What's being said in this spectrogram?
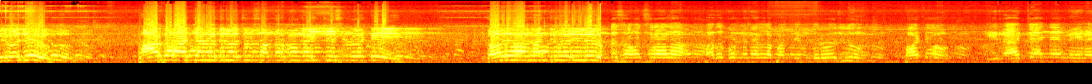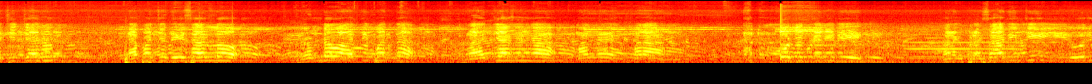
ఈరోజు భారత రాజ్యాంగ దినోత్సవం సందర్భంగా ఇచ్చేసినటువంటి గౌరవ మంత్రివర్యులు. రెండు సంవత్సరాల పదకొండు నెలల పద్దెనిమిది రోజులు పాటు ఈ రాజ్యాంగాన్ని రచించారు. ప్రపంచ దేశాల్లో రెండవ అతిపెద్ద రాజ్యాంగంగా మన మన ఓటక్ అనేది మనకు ప్రసాదించి ఈ రోజు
